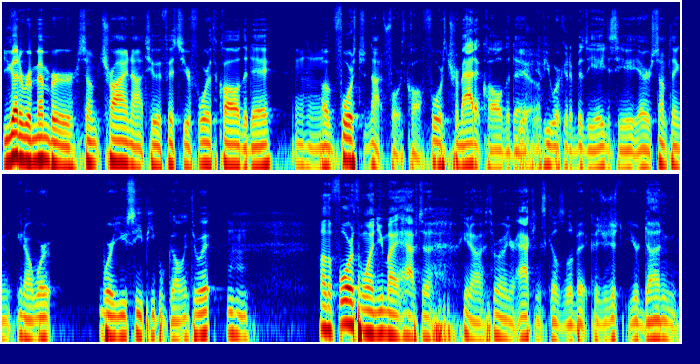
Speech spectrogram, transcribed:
you gotta remember some try not to if it's your fourth call of the day Mm-hmm. fourth not fourth call fourth traumatic call of the day Yeah. if you work at a busy agency or something you know where where you see people going through it Mm-hmm. On the fourth one you might have to you know throw in your acting skills a little bit because you're just you're done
